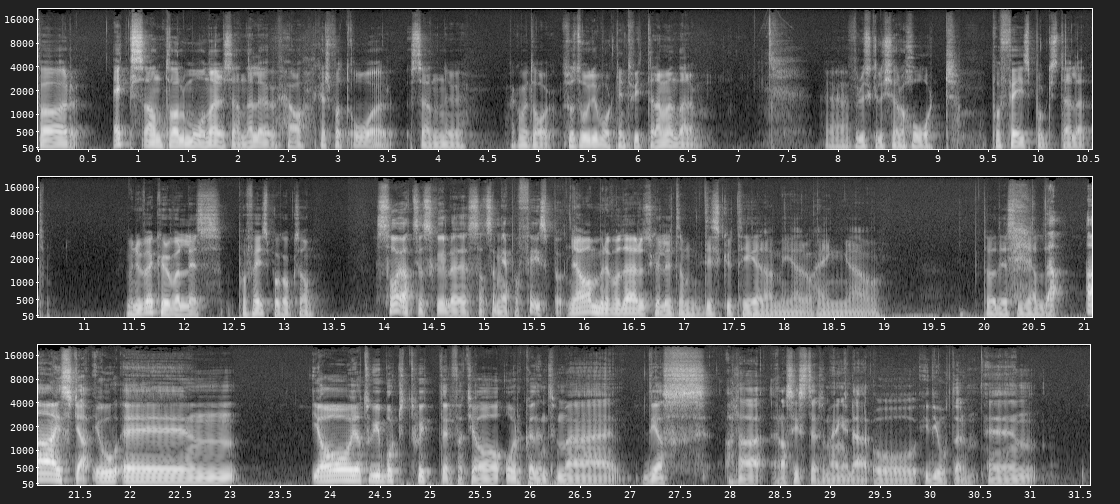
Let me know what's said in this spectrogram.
För x antal månader sedan, eller ja, kanske för ett år sedan nu Jag kommer inte ihåg, så tog du bort din Twitter-användare eh, För du skulle köra hårt på Facebook istället Men nu verkar du vara less på Facebook också Sa jag att jag skulle satsa mer på Facebook? Ja, men det var där du skulle liksom diskutera mer och hänga och Det var det som gällde Ja, ah, just ja. Jo, ehm, ja, jag tog ju bort Twitter för att jag orkade inte med dels alla rasister som hänger där och idioter. Ehm,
